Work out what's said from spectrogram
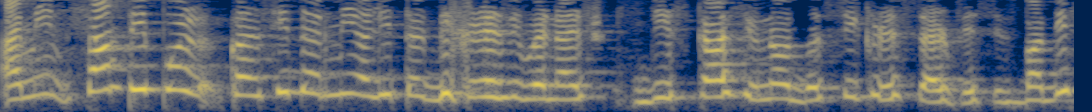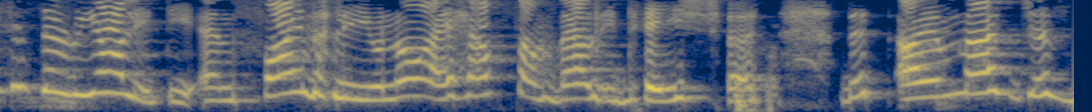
I mean, some people consider me a little bit crazy when I discuss, you know, the secret services, but this is the reality. And finally, you know, I have some validation that I am not just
